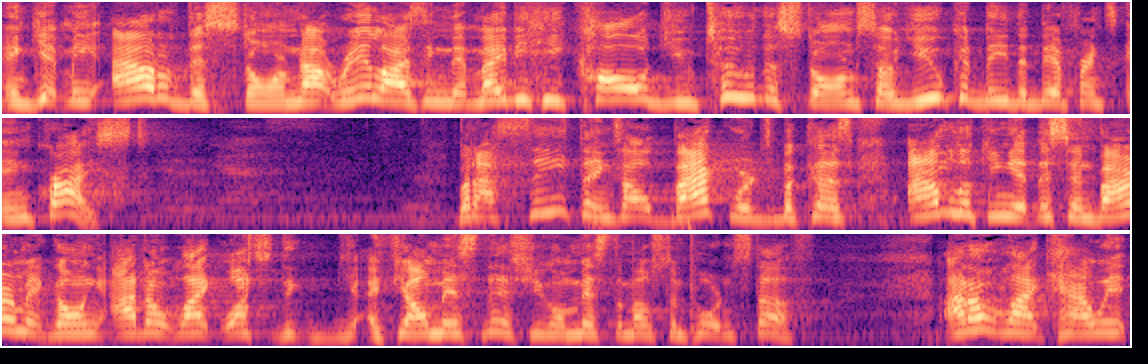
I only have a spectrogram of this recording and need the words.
and get me out of this storm, not realizing that maybe He called you to the storm so you could be the difference in Christ. But I see things all backwards because I'm looking at this environment going, I don't like, watch, the, if y'all miss this, you're gonna miss the most important stuff. I don't like how it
